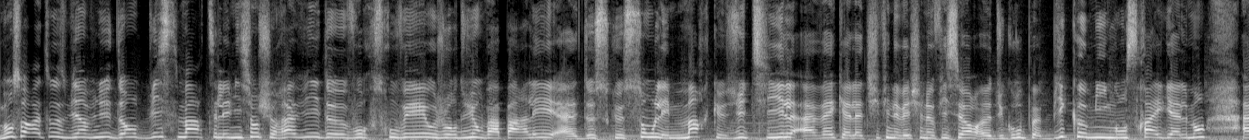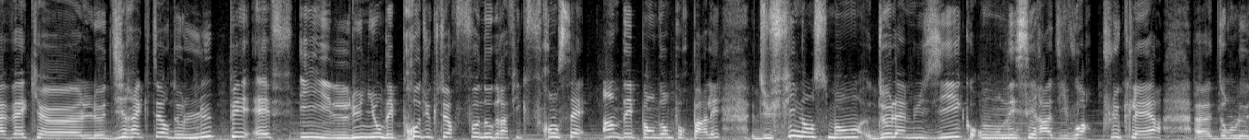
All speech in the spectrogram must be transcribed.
Bonsoir à tous, bienvenue dans Bismart, l'émission. Je suis ravie de vous retrouver. Aujourd'hui, on va parler euh, de ce que sont les marques utiles avec la Chief Innovation Officer euh, du groupe Becoming. On sera également avec euh, le directeur de l'UPFI, l'Union des producteurs phonographiques français indépendants, pour parler du financement de la musique. On essaiera d'y voir plus clair dans le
